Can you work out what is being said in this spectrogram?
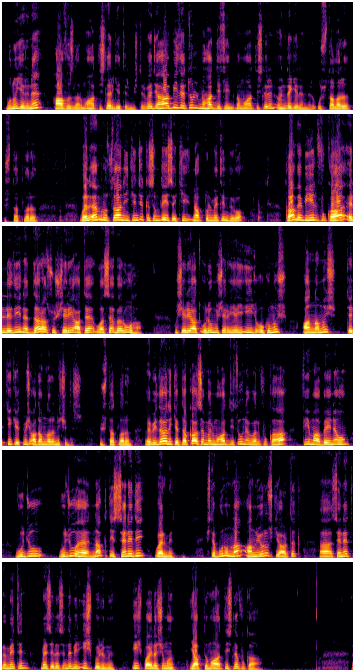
Bunu yerine hafızlar, muhaddisler getirmiştir. Ve cehabizetul muhaddisin ve muhaddislerin önde gelenleri, ustaları, üstadları. Vel emru sani ikinci kısımda ise ki nakdul metindir o. Kame bihil fukaha ellezine darasu şeriate ve seberuha. Bu şeriat, ulumu şeriyeyi iyice okumuş, anlamış, tetkik etmiş adamların işidir. Üstadların. Ve bidalike tekasemel muhaddisune vel fukaha fima beynehum vucu vucuhe nakdi senedi vel metni. İşte bununla anlıyoruz ki artık ha, senet ve metin meselesinde bir iş bölümü, iş paylaşımı yaptı muhaddisle fukaha.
